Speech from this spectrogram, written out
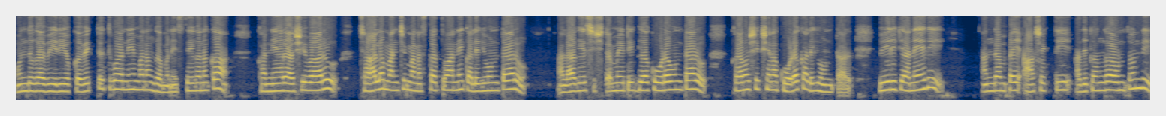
ముందుగా వీరి యొక్క వ్యక్తిత్వాన్ని మనం గమనిస్తే గనక కన్యారాశి వారు చాలా మంచి మనస్తత్వాన్ని కలిగి ఉంటారు. అలాగే సిస్టమేటిక్గా కూడా ఉంటారు. క్రమశిక్షణ కూడా కలిగి ఉంటారు. వీరికి అనేది అందంపై ఆసక్తి అధికంగా ఉంటుంది.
